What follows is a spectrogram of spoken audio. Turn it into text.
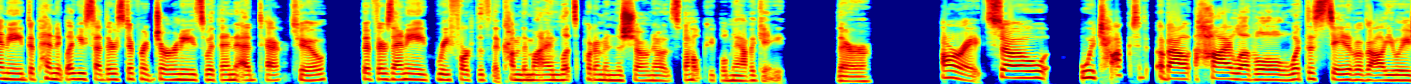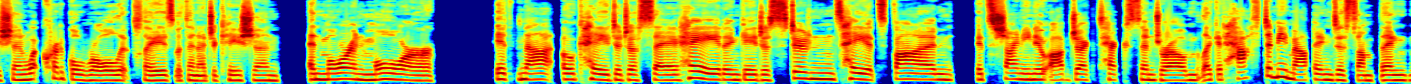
any dependent, like you said, there's different journeys within ed tech too. If there's any resources that come to mind, let's put them in the show notes to help people navigate there. All right. So we talked about high level, what the state of evaluation, what critical role it plays within education and more and more. It's not okay to just say, Hey, it engages students. Hey, it's fun. It's shiny new object tech syndrome. Like it has to be mapping to something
